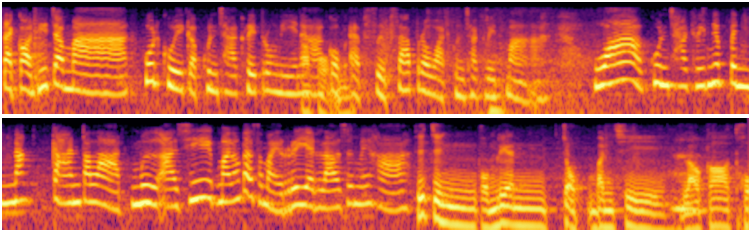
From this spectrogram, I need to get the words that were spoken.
แต่ก่อนที่จะมาพูดคุยกับคุณชาคริตตรงนี้นะครัคะ บผม กบแอบสืบทราบประวัติคุณชาคริตมา ว่าคุณชาคริตเนี่ยเป็นนักการตลาดมืออาชีพมาตั้งแต่สมัยเรียนแล้วใช่ไหมคะ ที่จริงผมเรียนจบบัญชีอ่าแล้วก็โทร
